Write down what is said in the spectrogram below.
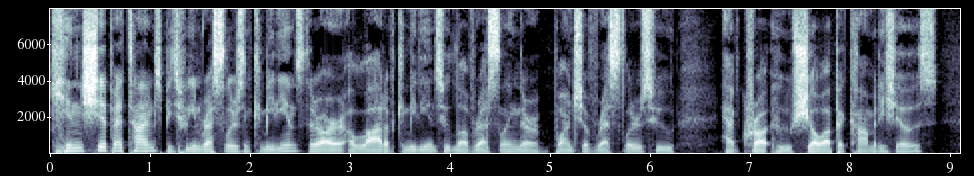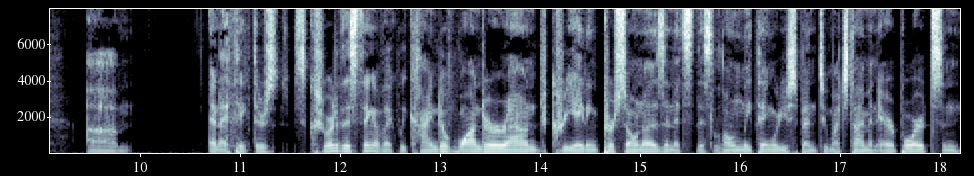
kinship at times between wrestlers and comedians. There are a lot of comedians who love wrestling. There are a bunch of wrestlers who have cro- who show up at comedy shows. Um, and I think there's sort of this thing of like we kind of wander around creating personas, and it's this lonely thing where you spend too much time in airports, and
